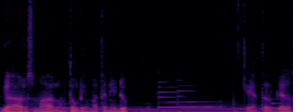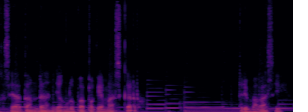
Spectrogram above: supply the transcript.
gak harus mahal untuk nikmatin hidup. Oke tetap jaga kesehatan dan jangan lupa pakai masker. Terima kasih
